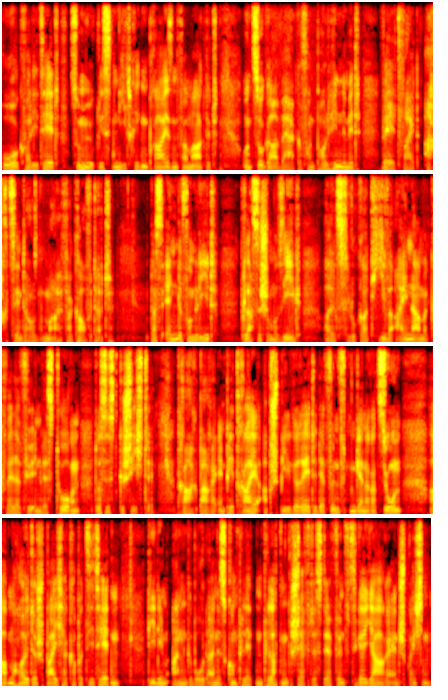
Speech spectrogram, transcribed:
hohe Qualität zu möglichst niedrigen Preisen vermarktet und sogar Werke von Paul Hindemith weltweit 18 18.000 Mal verkauft hat. Das Ende vom Lied, klassische Musik als lukrative Einnahmequelle für Investoren, das ist Geschichte. Tragbare MP3-Abspielgeräte der fünften Generation haben heute Speicherkapazitäten, die dem Angebot eines kompletten Plattengeschäftes der 50er Jahre entsprechen.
